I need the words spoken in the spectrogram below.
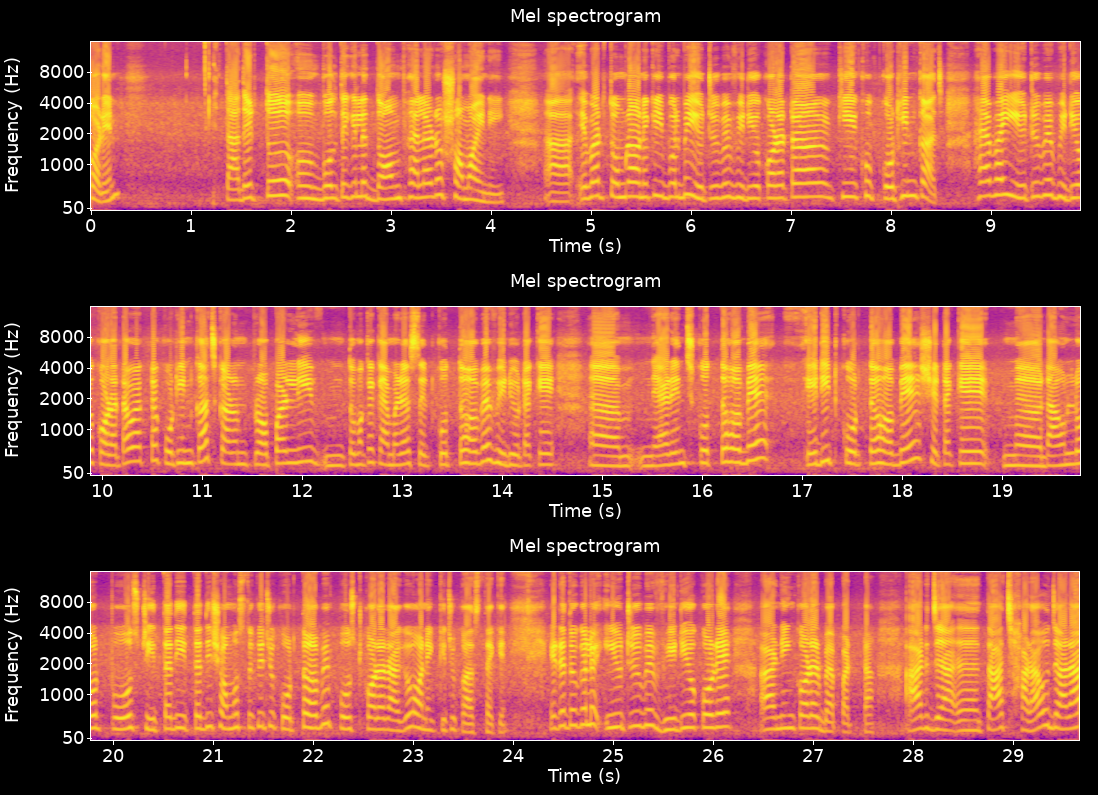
করেন তাদের তো বলতে গেলে দম ফেলারও সময় নেই। এবার তোমরা অনেকেই বলবে ইউটিউবে ভিডিও করাটা কি খুব কঠিন কাজ? হ্যাঁ ভাই ইউটিউবে ভিডিও করাটাও একটা কঠিন কাজ, কারণ প্রপারলি তোমাকে ক্যামেরা সেট করতে হবে ভিডিওটাকে অ্যারেঞ্জ করতে হবে। এডিট করতে হবে, সেটাকে ডাউনলোড পোস্ট ইত্যাদি ইত্যাদি সমস্ত কিছু করতে হবে পোস্ট করার আগেও অনেক কিছু কাজ থাকে। এটা তো গেল ইউটিউবে ভিডিও করে আর্নিং করার ব্যাপারটা। আর যা তাছাড়াও যারা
